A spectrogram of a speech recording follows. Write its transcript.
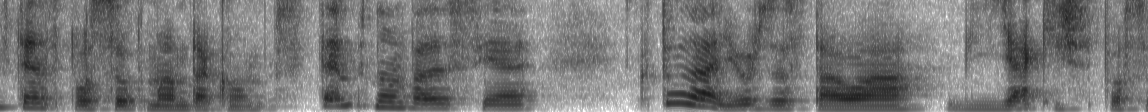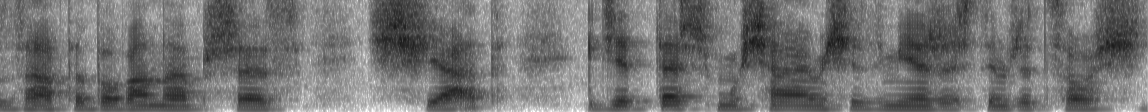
W ten sposób mam taką wstępną wersję, która już została w jakiś sposób zaaprobowana przez świat gdzie też musiałem się zmierzyć z tym, że coś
